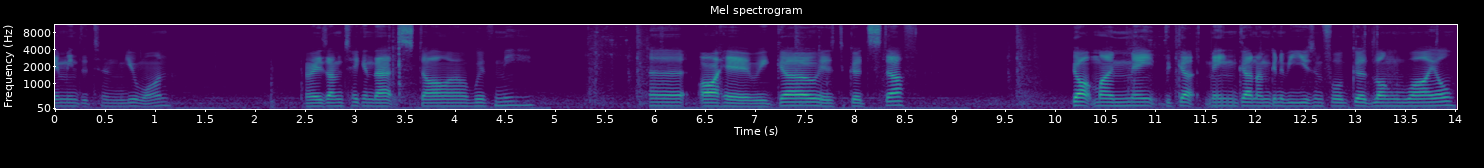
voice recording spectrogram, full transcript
Didn't mean to turn you on. Anyways, I'm taking that star with me. Uh, oh, here we go. Here's the good stuff. Got my main, the gu main gun I'm going to be using for a good long while.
